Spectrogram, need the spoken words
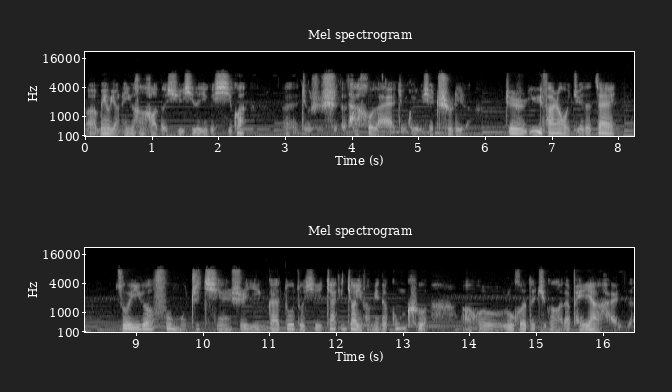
呃，没有养成一个很好的学习的一个习惯，嗯，就是使得他后来就会有一些吃力了。这是愈发让我觉得，在做一个父母之前，是应该多做些家庭教育方面的功课，然后如何的去更好的培养孩子，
